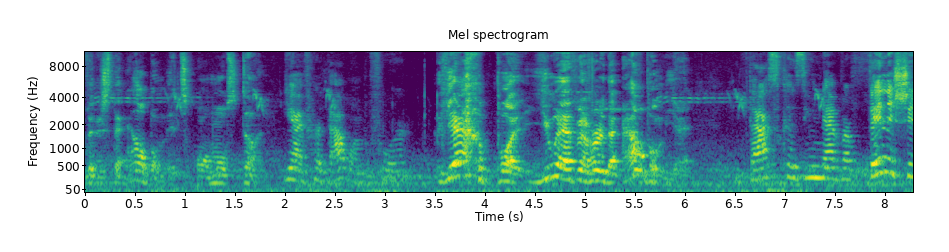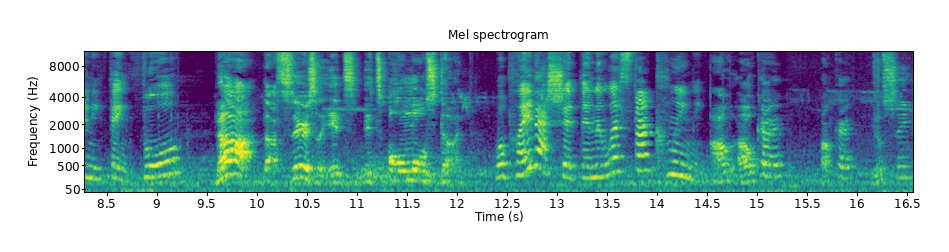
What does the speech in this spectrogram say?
finish the album. It's almost done. Yeah, I've heard that one before. Yeah, but you haven't heard the album yet. That's because you never finish anything, fool. Nah, nah, seriously, it's it's almost done. Well, play that shit then, and let's start cleaning. Oh, okay, okay, you'll see.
